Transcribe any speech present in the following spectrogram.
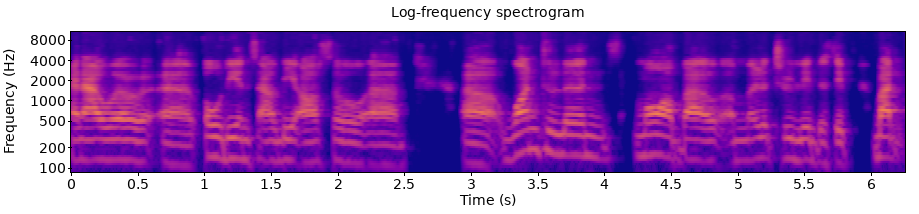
and our audience out there also uh, want to learn more about uh, military leadership. But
